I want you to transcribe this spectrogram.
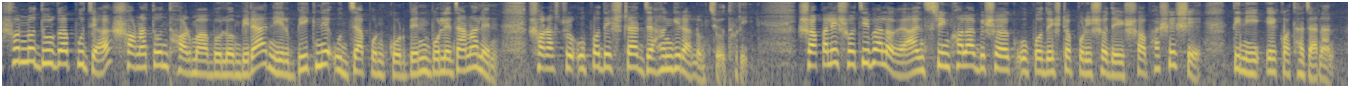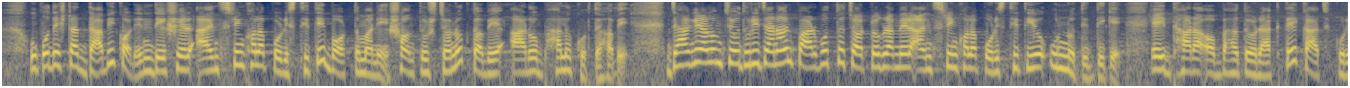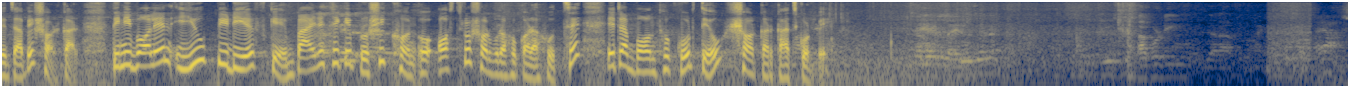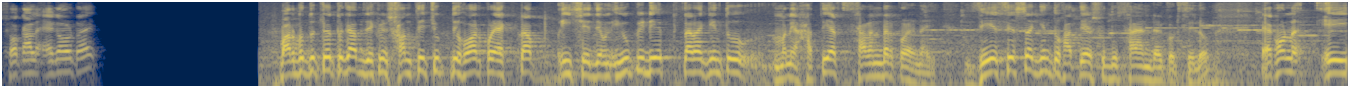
আসন্ন দুর্গাপূজা সনাতন ধর্মাবলম্বীরা নির্বিঘ্নে উদযাপন করবেন বলে জানালেন স্বরাষ্ট্র উপদেষ্টা জাহাঙ্গীর আলম চৌধুরী। সকালে সচিবালয়ে আইন শৃঙ্খলা বিষয়ক উপদেষ্টা পরিষদের সভা শেষে তিনি কথা জানান। উপদেষ্টা দাবি করেন, দেশের আইন শৃঙ্খলা পরিস্থিতি বর্তমানে সন্তোষজনক, তবে আরও ভালো করতে হবে। জাহাঙ্গীর আলম চৌধুরী জানান, পার্বত্য চট্টগ্রামের আইন শৃঙ্খলা পরিস্থিতিও উন্নতির দিকে। এই ধারা অব্যাহত রাখতে কাজ করে যাবে সরকার। তিনি বলেন ইউপিডিএফকে বাইরে থেকে প্রশিক্ষণ ও অস্ত্র সরবরাহ করা হচ্ছে। এটা বন্ধ করতেও সরকার কাজ করবে। সকাল এগারোটায় পার্বত্য চট্টগ্রাম যেখানে শান্তি চুক্তি হওয়ার পর একটা ইসে যেমন ইউপিডিএফ তারা কিন্তু মানে হাতিয়ার সারেন্ডার করে নাই। জেএসএসরা কিন্তু হাতিয়ার শুধু সারেন্ডার করছিল। এখন এই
